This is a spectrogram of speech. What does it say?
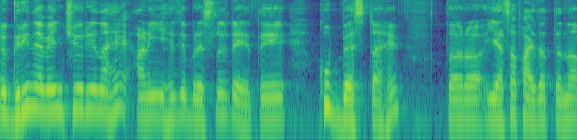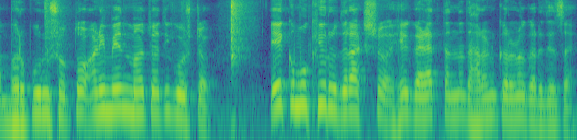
हे ग्रीन ॲव्हेंच्युरियन आहे आणि हे जे ब्रेसलेट आहे ते खूप बेस्ट आहे. तर याचा फायदा त्यांना भरपूर होऊ शकतो. आणि मेन महत्त्वाची गोष्ट एकमुखी रुद्राक्ष हे गळ्यात त्यांना धारण करणं गरजेचं आहे.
